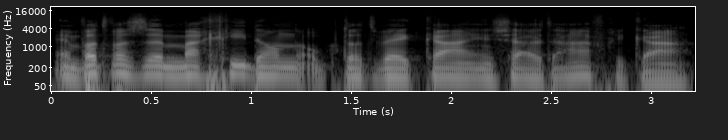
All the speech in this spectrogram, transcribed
En wat was de magie dan op dat WK in Zuid-Afrika?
